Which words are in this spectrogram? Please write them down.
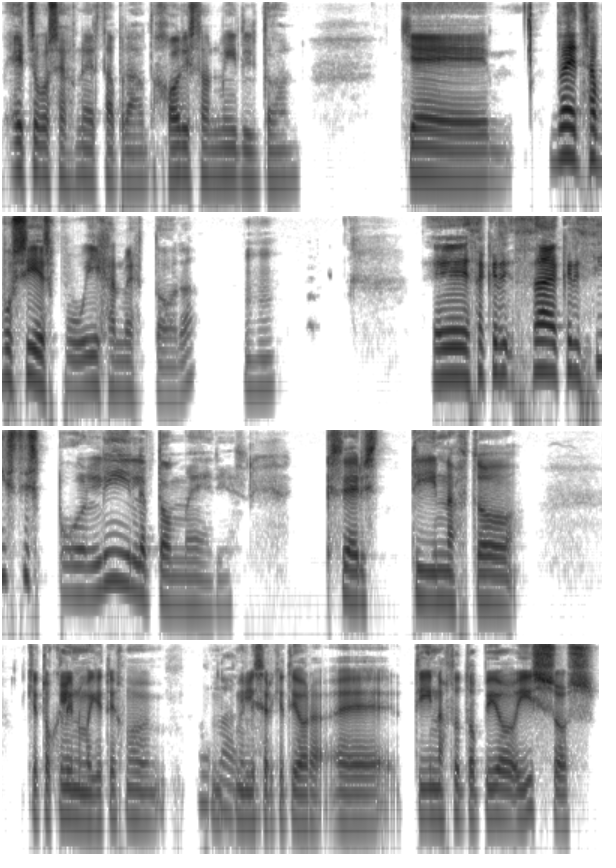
έτσι όπως έχουν έρθει τα πράγματα, χωρίς τον Middleton και με τις απουσίες που είχαν μέχρι τώρα. Μμμ. Ε, θα, κρυ- θα κρυθεί στις πολύ λεπτομέρειες. Ξέρεις τι είναι αυτό και το κλείνουμε γιατί έχουμε Ναι. μιλήσει αρκετή ώρα. Ε, τι είναι αυτό το οποίο ίσως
